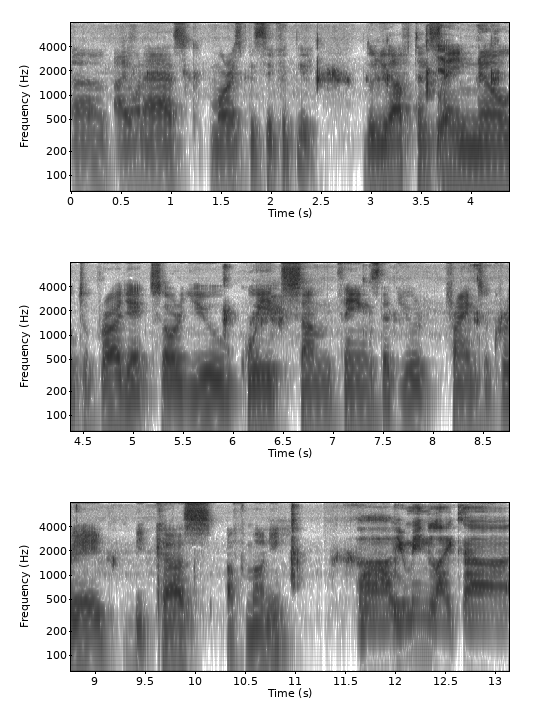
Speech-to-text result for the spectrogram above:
Uh, I want to ask more specifically. Do you often say yeah. no to projects, or you quit some things that you're trying to create because of money? Uh, you mean like uh,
